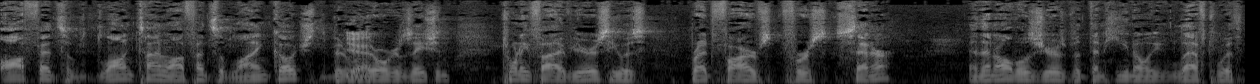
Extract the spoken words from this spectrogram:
offensive, long time offensive line coach. He's been Yeah. with their organization 25 years. He was Brett Favre's first center, and then all those years. But then he, you know, he left with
